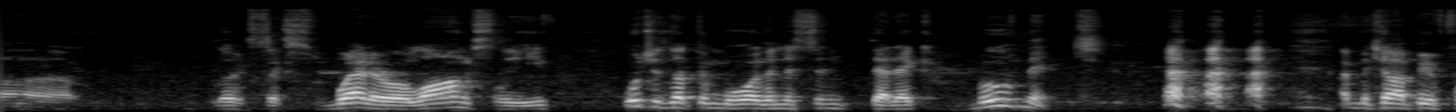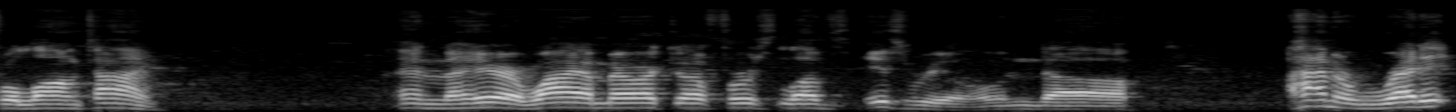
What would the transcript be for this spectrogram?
uh, looks like sweater or long sleeve, which is nothing more than a synthetic movement. I've been telling people for a long time. And here, why America first loves Israel. And uh, I haven't read it,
